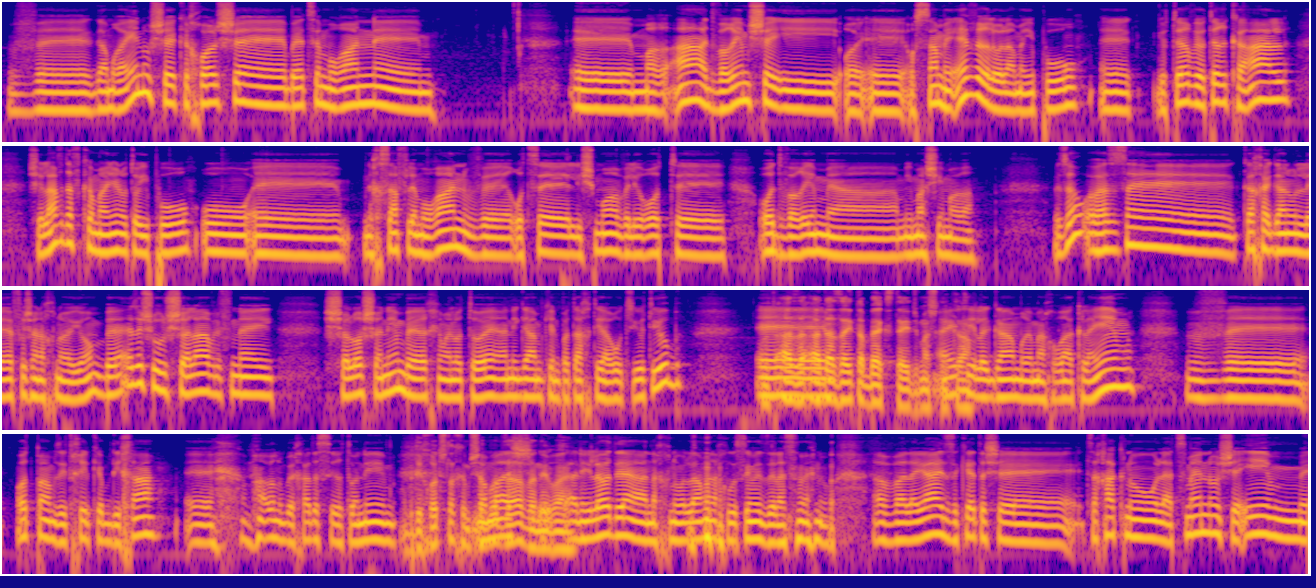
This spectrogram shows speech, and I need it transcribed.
וגם ראינו שככל שבעצם מורן... אה, מראה דברים שהיא אה, עושה מעבר לעולם האיפור, אה, יותר ויותר קהל, שלאו דווקא מעניין אותו איפור, הוא אה, נחשף למורן ורוצה לשמוע ולראות אה, עוד דברים מה, ממה שהיא מראה. וזהו, אז אה, ככה הגענו לאיפה שאנחנו היום. באיזשהו שלב לפני שלוש שנים בערך, אם אני לא טועה, אני גם כן פתחתי ערוץ יוטיוב. עד אז היית בקסטייג', מה שנקרא. הייתי לגמרי מאחורי הקלעים, ועוד פעם, זה התחיל כבדיחה. אה, אמרנו באחד הסרטונים... הבדיחות שלכם שוות זהב, אני רואה. אני לא יודע, אנחנו, למה אנחנו עושים את זה לעצמנו, אבל היה איזה קטע שצחקנו לעצמנו, שאם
